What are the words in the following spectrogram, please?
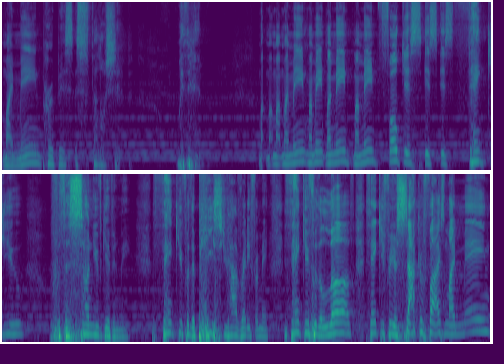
My main purpose is fellowship with Him. My, my, my, main, my, main, my, main, my main focus is, is Thank you for the son you've given me. Thank you for the peace you have ready for me. Thank you for the love. Thank you for your sacrifice. My main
